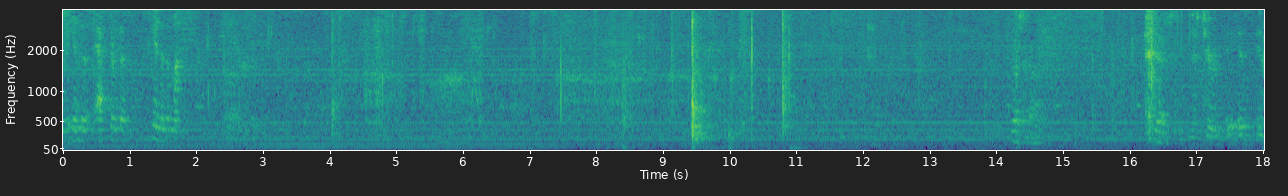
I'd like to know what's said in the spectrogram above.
through the end of, after the end of the month. Yes, Councilman. Yes. Mr. Chairman, i- is- in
